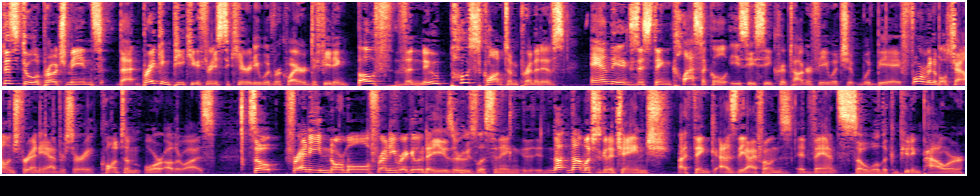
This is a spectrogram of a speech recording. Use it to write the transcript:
This dual approach means that breaking PQ3's security would require defeating both the new post quantum primitives and the existing classical ECC cryptography, which would be a formidable challenge for any adversary, quantum or otherwise. So, for any normal, for any regular day user who's listening, not not much is going to change. I think as the iPhones advance, so will the computing power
